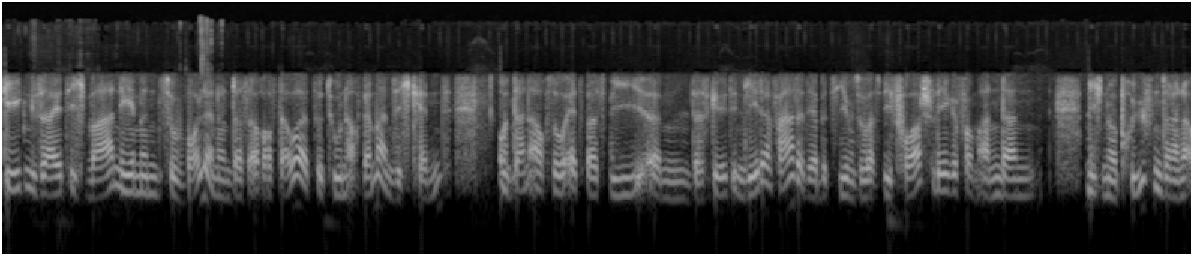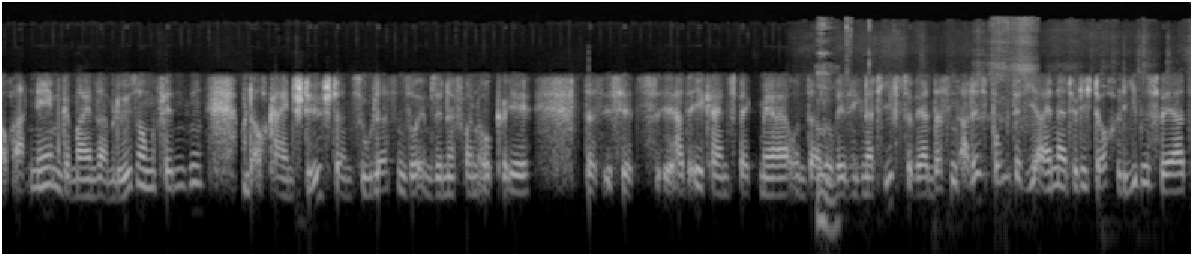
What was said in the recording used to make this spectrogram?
gegenseitig wahrnehmen zu wollen und das auch auf Dauer zu tun, auch wenn man sich kennt. Und dann auch so etwas wie, ähm, das gilt in jeder Phase der Beziehung, sowas wie Vorschläge vom anderen nicht nur prüfen, sondern auch annehmen, gemeinsam Lösungen finden und auch keinen Stillstand zulassen, so im Sinne von, okay, das ist jetzt, hat eh keinen Zweck mehr und da so mhm. resignativ zu werden. Das sind alles Punkte, die einen natürlich doch liebenswert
